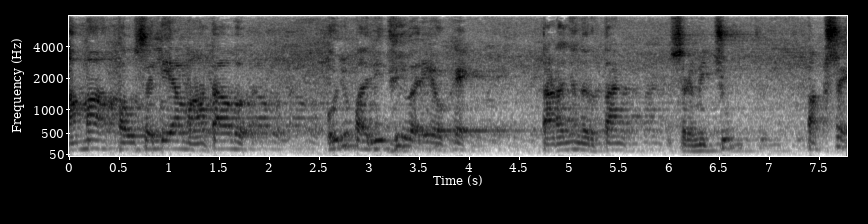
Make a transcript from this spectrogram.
അമ്മ കൗസല്യ മാതാവ് ഒരു പരിധി വരെയൊക്കെ തടഞ്ഞു നിർത്താൻ ശ്രമിച്ചു. പക്ഷേ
